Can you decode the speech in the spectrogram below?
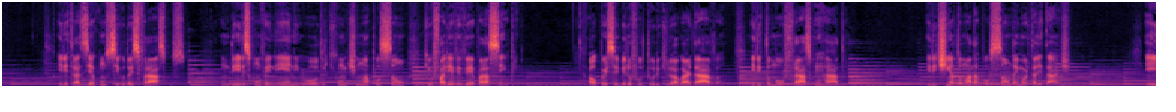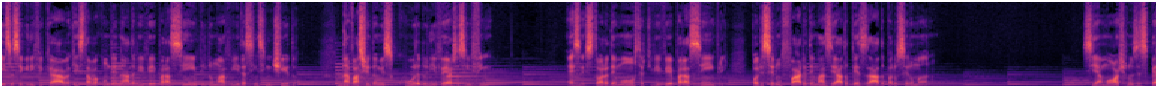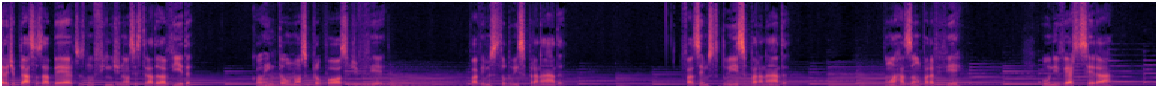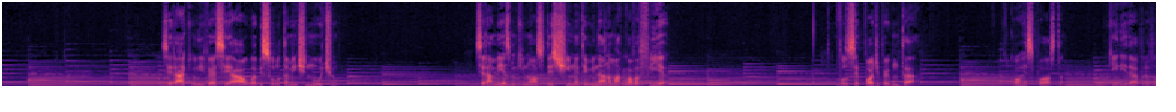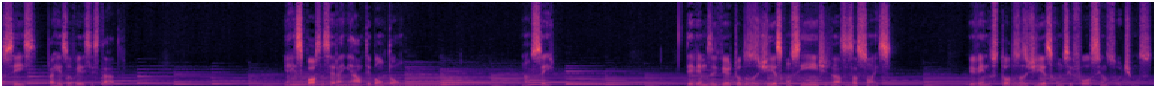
Ele trazia consigo dois frascos, um deles com veneno e o outro que continha uma poção que o faria viver para sempre. Ao perceber o futuro que lhe aguardava, ele tomou o frasco errado. Ele tinha tomado a poção da imortalidade. E isso significava que estava condenado a viver para sempre numa vida sem sentido, na vastidão escura do universo sem fim. Essa história demonstra que viver para sempre pode ser um fardo demasiado pesado para o ser humano. Se a morte nos espera de braços abertos no fim de nossa estrada da vida, qual é então o nosso propósito de viver? Fazemos tudo isso para nada? Fazemos tudo isso para nada? Não há razão para viver? O universo será. Será que o universo é algo absolutamente inútil? Será mesmo que nosso destino é terminar numa cova fria? Você pode perguntar: qual resposta que irei dar para vocês para resolver esse estado? Minha resposta será em alto e bom tom. Não sei. Devemos viver todos os dias conscientes de nossas ações, vivendo todos os dias como se fossem os últimos.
